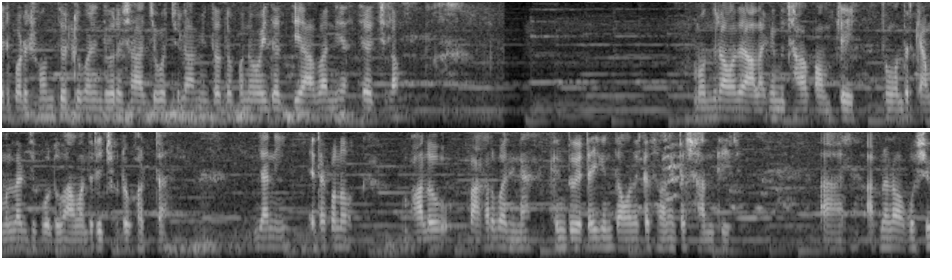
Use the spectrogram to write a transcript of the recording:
এরপরে সন্ত একটুখানি ধরে সাহায্য করছিল, আমি ততক্ষণে ওই ধার দিয়ে আবার নিয়ে আসতে চাইছিলাম বন্ধুরা, আমাদের আলা কিন্তু ছাওয়া কমপ্লিট তোমাদের কেমন লাগছে বলো? আমাদের এই ছোটো ঘরটা। জানি এটা কোনো ভালো পাকার বাড়ি না, কিন্তু এটাই কিন্তু আমাদের কাছে অনেকটা শান্তির। আর আপনারা অবশ্যই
